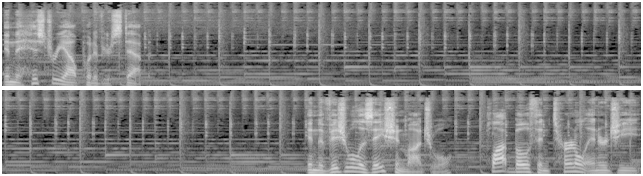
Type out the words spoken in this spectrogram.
in the history output of your step. In the visualization module, plot both internal energy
